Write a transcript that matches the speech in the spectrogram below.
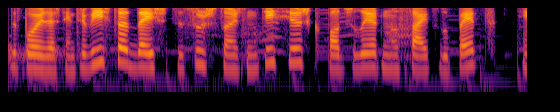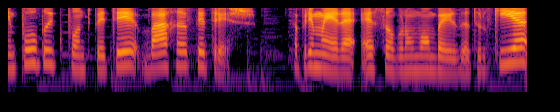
Depois desta entrevista, deixo-te sugestões de notícias que podes ler no site do PET em público.pt/p3. A primeira é sobre um bombeiro da Turquia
